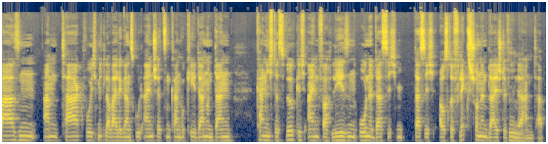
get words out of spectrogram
Phasen am Tag, wo ich mittlerweile ganz gut einschätzen kann, okay, dann und dann kann ich das wirklich einfach lesen, ohne dass ich, dass ich aus Reflex schon einen Bleistift mhm. in der Hand habe.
